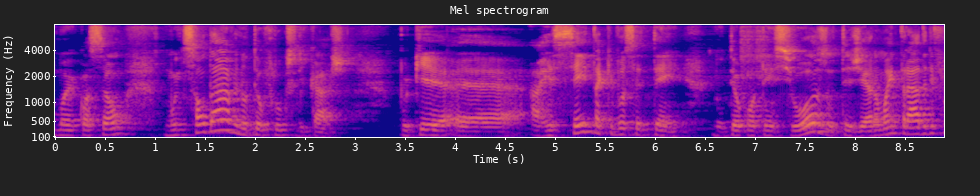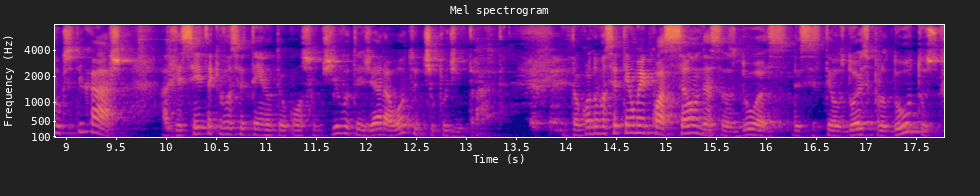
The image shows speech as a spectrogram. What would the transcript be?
uma equação muito saudável no teu fluxo de caixa. Porque é, a receita que você tem no teu contencioso te gera uma entrada de fluxo de caixa. A receita que você tem no teu consultivo te gera outro tipo de entrada. Então, quando você tem uma equação dessas duas, desses teus dois produtos,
